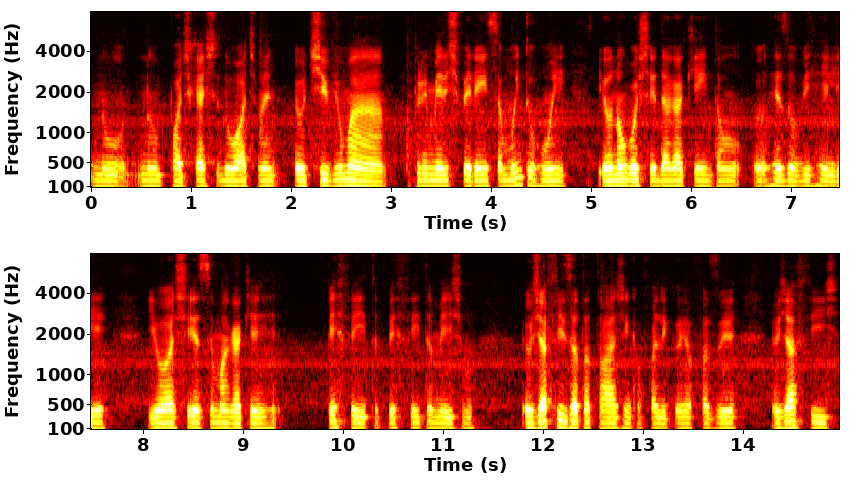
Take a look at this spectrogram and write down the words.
no, no podcast do Watchmen, eu tive uma primeira experiência muito ruim. Eu não gostei da HQ, então eu resolvi reler e eu achei essa uma HQ perfeita, perfeita mesmo. Eu já fiz a tatuagem que eu falei que eu ia fazer, eu já fiz.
